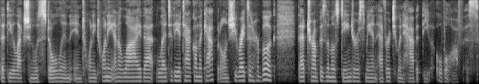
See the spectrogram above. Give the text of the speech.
that the election was stolen in 2020 and a lie that led to the attack on the Capitol. And she writes in her book that Trump is the most dangerous man ever to inhabit the Oval Office.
